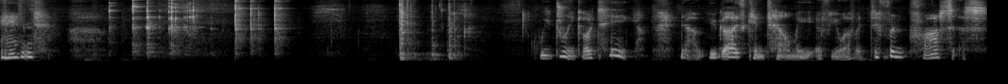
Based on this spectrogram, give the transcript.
And we drink our tea. Now, you guys can tell me if you have a different process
